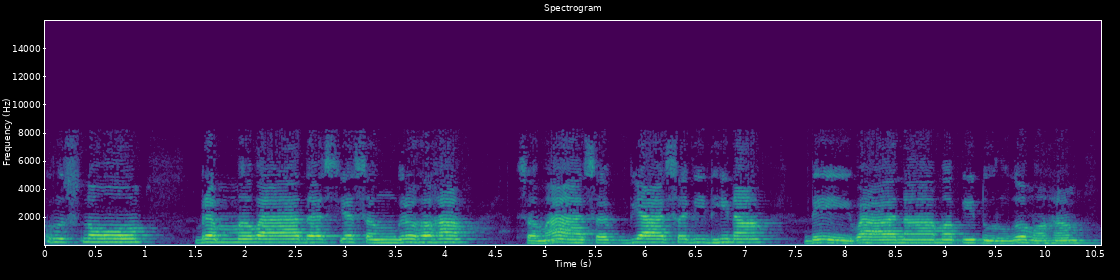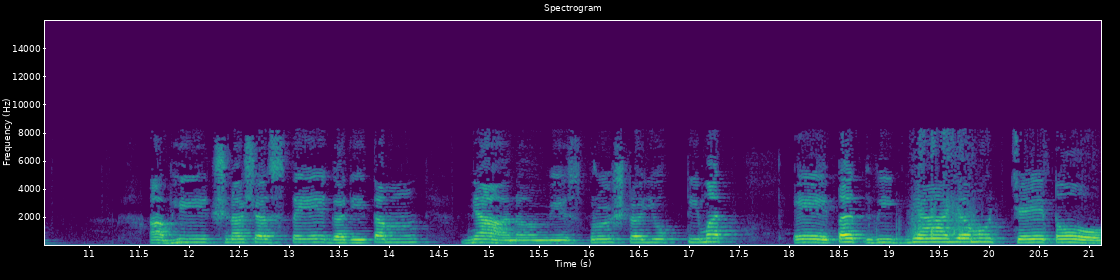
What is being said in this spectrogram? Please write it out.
कृष्णो ब्रह्मवादस्य सङ्ग्रहः समासव्यासविधिना देवानामपि दुर्गमः अभीक्ष्णशस्ते गदितम्। ज्ञानम् विस्पृष्टयुक्तिमत्। एतद्विज्ञायमुच्चेतो।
